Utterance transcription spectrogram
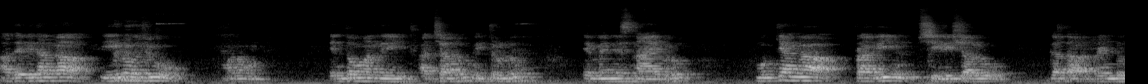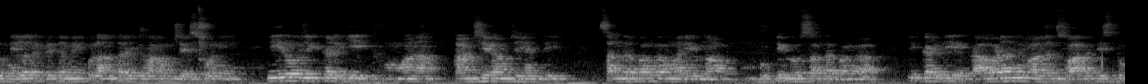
అదేవిధంగా ఈరోజు మనం ఎంతోమంది వచ్చారు మిత్రులు ఎంఎన్ఎస్ నాయకులు. ముఖ్యంగా ప్రవీణ్ శిరీషలు గత రెండు నెలల క్రితమే కులాంతర వివాహం చేసుకొని ఈరోజు ఇక్కడికి మన కాంశీరామ్ జయంతి సందర్భంగా మరియు నా పుట్టినరోజు సందర్భంగా ఇక్కడికి రావడాన్ని వాళ్ళని స్వాగతిస్తూ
